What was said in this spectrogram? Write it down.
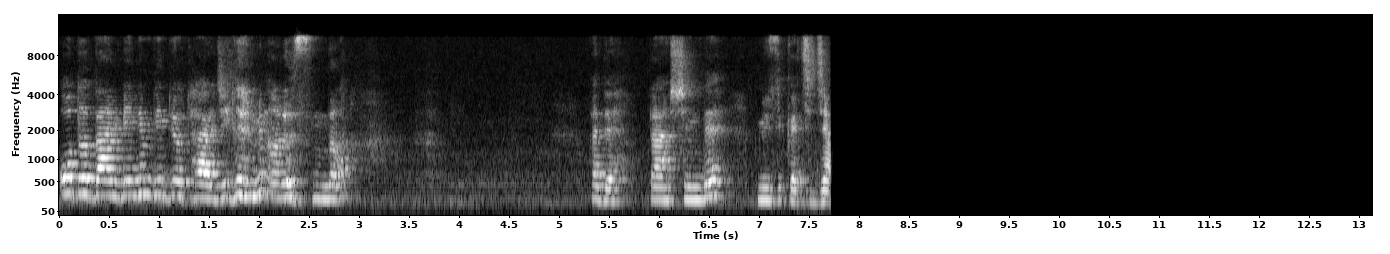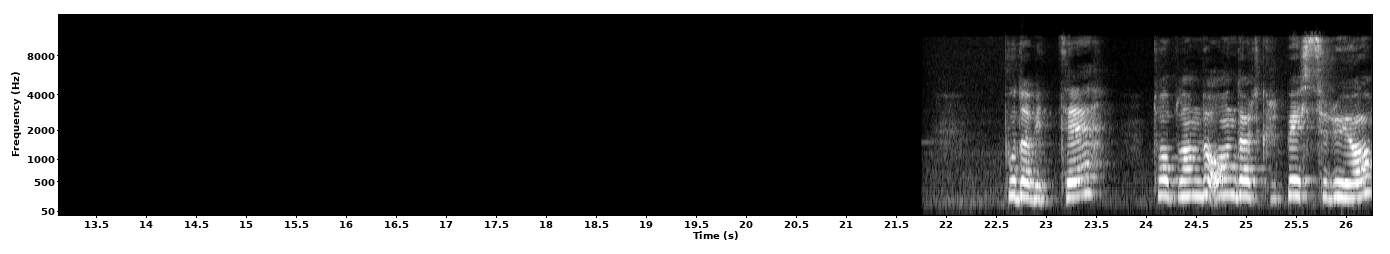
O da ben benim video tercihlerimin arasında. Hadi ben şimdi müzik açacağım. Bu da bitti. Toplamda 14.45 sürüyor.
